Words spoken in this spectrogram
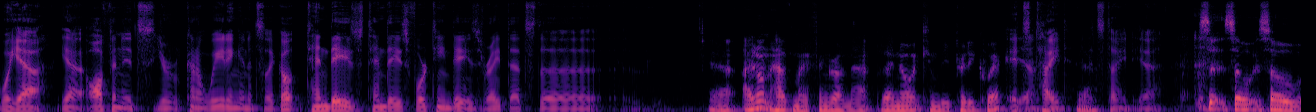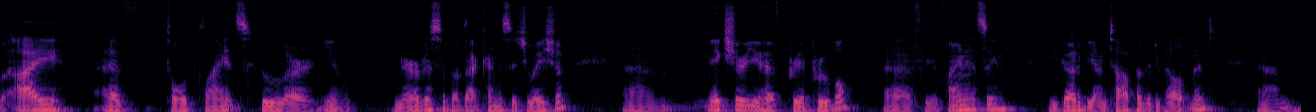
Well, yeah, yeah. Often it's you're kind of waiting, and it's like, oh, 10 days, 10 days, 14 days, right? That's the. Yeah, I don't have my finger on that, but I know it can be pretty quick. It's Yeah. tight. Yeah. It's tight. Yeah. so so so I have told clients who are you know nervous about that kind of situation, um, make sure you have pre-approval uh, for your financing. You got to be on top of the development. Um,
